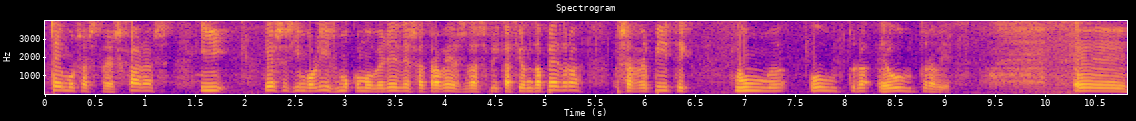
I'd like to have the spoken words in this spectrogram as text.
Temos as tres caras e ese simbolismo, como veredes a través da explicación da pedra, se repite unha, outra e outra vez eh,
